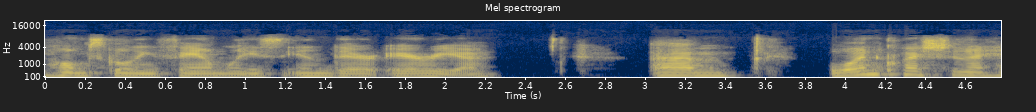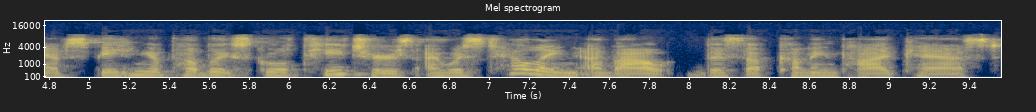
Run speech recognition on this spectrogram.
homeschooling families in their area. Um, one question I have speaking of public school teachers, I was telling about this upcoming podcast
